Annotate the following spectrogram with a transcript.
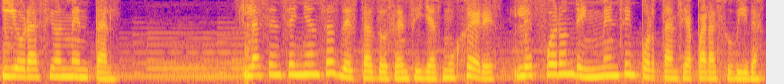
y oración mental. Las enseñanzas de estas dos sencillas mujeres le fueron de inmensa importancia para su vida.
